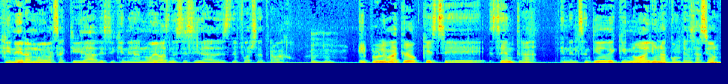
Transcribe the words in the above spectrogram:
genera nuevas actividades y genera nuevas necesidades de fuerza de trabajo. El problema creo que se centra en el sentido de que no hay una compensación.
